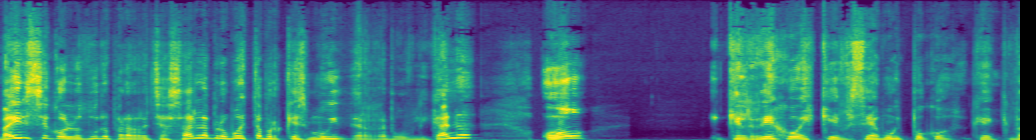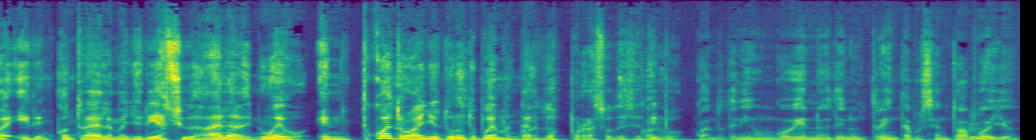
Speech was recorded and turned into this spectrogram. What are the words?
¿Va a irse con los duros para rechazar la propuesta porque es muy republicana? ¿O que el riesgo es que sea muy poco, que va a ir en contra de la mayoría ciudadana de nuevo? En cuatro años tú no te puedes mandar dos porrazos de ese tipo. cuando tenías un gobierno que tiene un 30% de apoyo,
